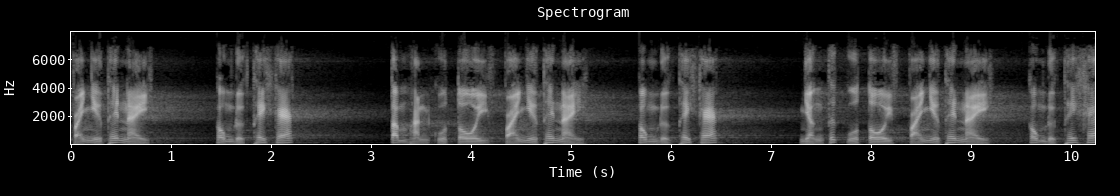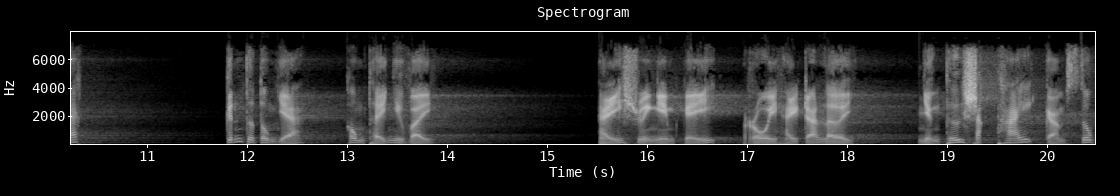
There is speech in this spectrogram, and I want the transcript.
phải như thế này, không được thế khác. Tâm hành của tôi phải như thế này, không được thế khác. Nhận thức của tôi phải như thế này, không được thế khác. Kính thưa tôn giả, không thể như vậy. Hãy suy nghiệm kỹ, rồi hãy trả lời. Những thứ sắc thái, cảm xúc,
